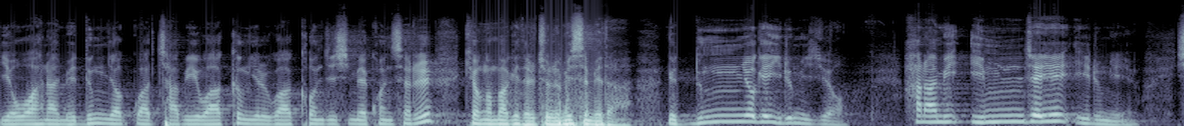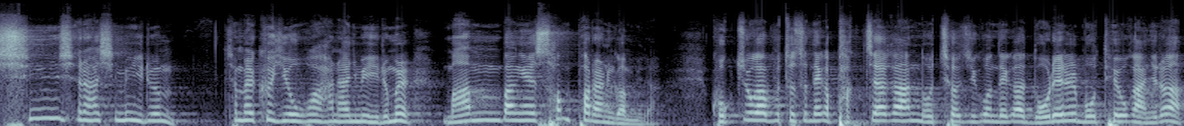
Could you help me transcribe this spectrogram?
여호와 하나님의 능력과 자비와 긍휼과 건지심의 권세를 경험하게 될 줄로 믿습니다. 그 능력의 이름이죠. 하나님이 임재의 이름이에요. 신실하심의 이름. 정말 그 여호와 하나님의 이름을 만방에 선포하는 겁니다. 곡조가 붙어서 내가 박자가 놓쳐지고 내가 노래를 못 해요가 아니라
